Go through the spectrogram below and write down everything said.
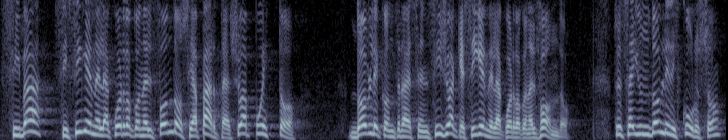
si va, si sigue en el acuerdo con el fondo o se aparta. Yo apuesto doble contra sencillo a que sigue en el acuerdo con el fondo. Entonces hay un doble discurso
